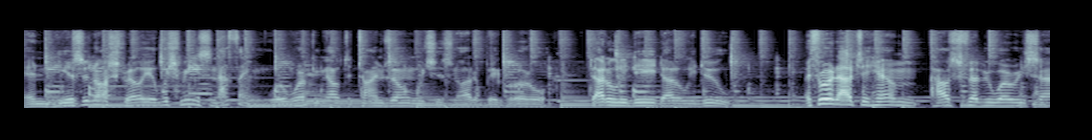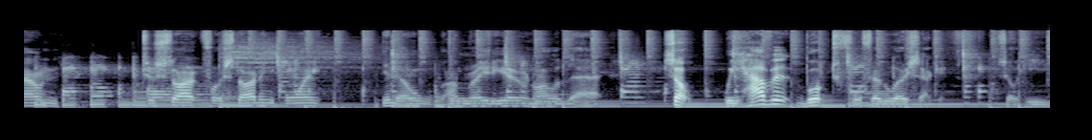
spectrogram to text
And he is in Australia, which means nothing. We're working out the time zone, which is not a big hurdle. Daddly dee, daddly do. I threw it out to him. How's February sound to start for a starting point? you know, I'm right here and all of that. So we have it booked for February 2nd. So he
